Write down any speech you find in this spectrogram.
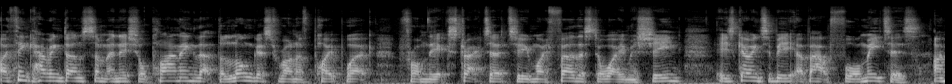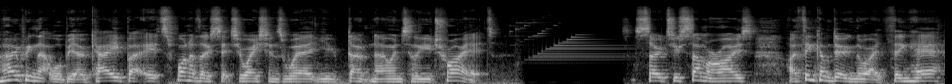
I think having done some initial planning that the longest run of pipe work from the extractor to my furthest away machine is going to be about four meters. I'm hoping that will be okay, but it's one of those situations where you don't know until you try it. So to summarise, I think I'm doing the right thing here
